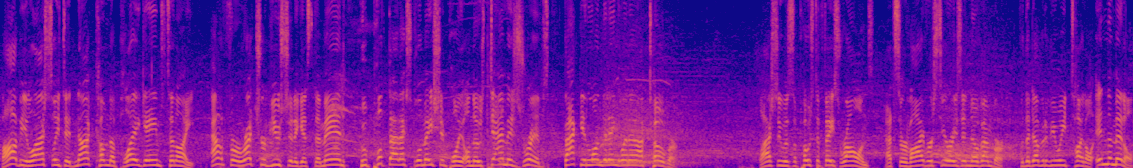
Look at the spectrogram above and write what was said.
Bobby Lashley did not come to play games tonight. Out for retribution against the man who put that exclamation point on those damaged ribs back in London, England in October. Lashley was supposed to face Rollins at Survivor Series in November for the WWE title in the middle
